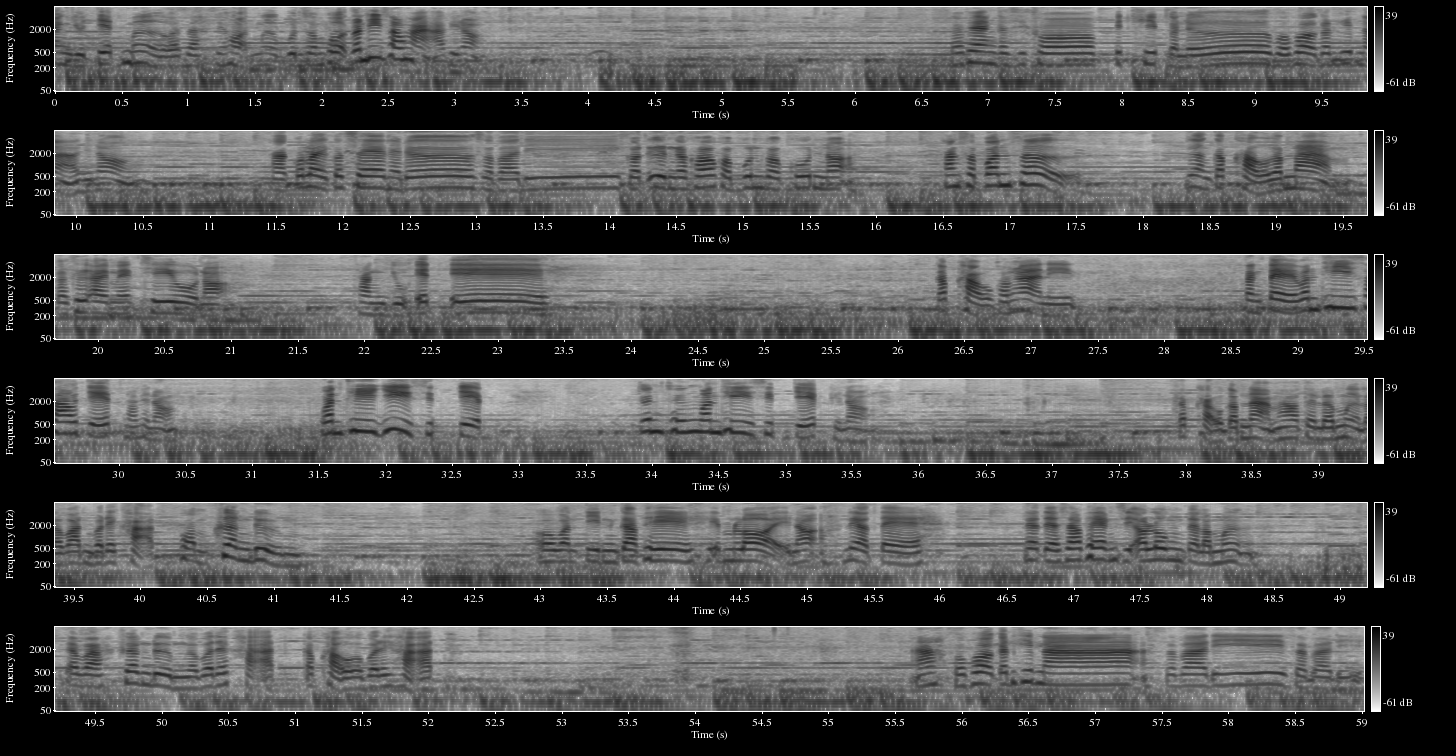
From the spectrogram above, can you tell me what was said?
ยังอยู่เจ็ดมือว่าซะสิหอดมือบุญสมโพธิวันที่เสาหาพี่น้องพระแพงกสิคอปิดคลิปกันเด้อพอพอๆกันคลิปหนาพี่น้องฝากก็ไลค์ก็แชร์หน่ยเด้อสบายดีก่อนอื่นก็ขอขอบคุญขอบคุณเนาะทางสปอนเซอร์ เรื่องกับเขากับน้ำก็คือ i m a x q เนาะทาง USA กับเขาของงานนี้ ตั้งแต่วันที่เศร้าเจ็ดนะพี่น้อง วันที่ยี่สิบเจ็ดจนถึงวันที่สิบเจ็ดพี่น้องกับเขากับน้ำเฮาแต่ละมื้อละวันบ่ได้ขาดพร้อมเครื่องดื่มโอวันตินกาเพเอ็มลอยเนาะแล้วแต่แล้วแต่เศร้าแพงสิเอาลงแต่ละมื้อแต่ว่าเครื่องดื่มก็บ่ได้ขาดกับเขาก็บ่ได้ขาด อะพอๆกันคลิปนะสบายดีสบายดี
